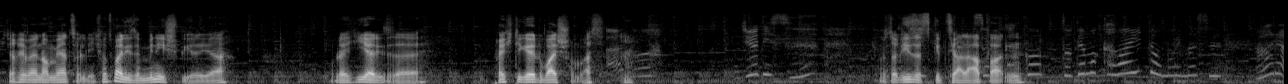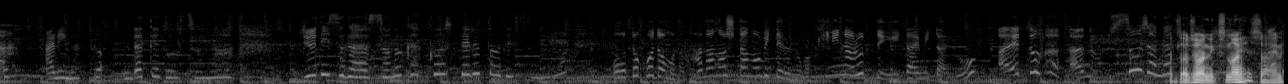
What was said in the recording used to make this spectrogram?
Ich dachte, hier wäre noch mehr zu liegen. Ich muss mal diese Minispiele, ja. Oder hier diese prächtige, du weißt schon was so dieses Spezial abwarten. Das sollte auch nichts Neues sein.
